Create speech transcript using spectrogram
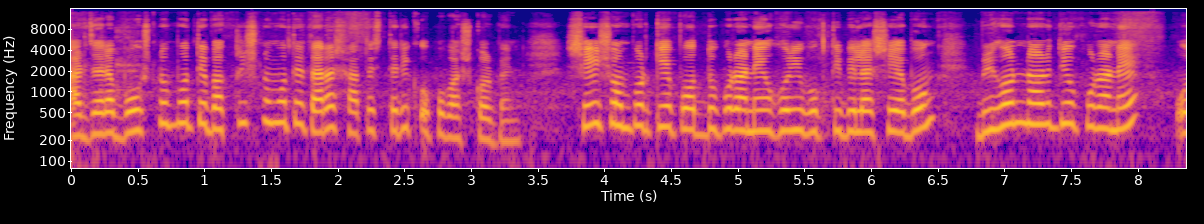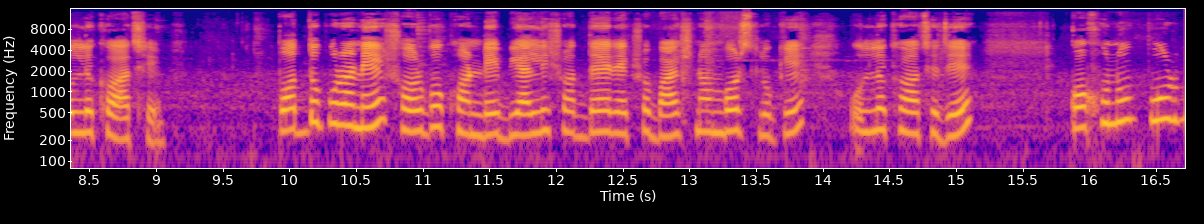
আর যারা বৈষ্ণব মতে বা কৃষ্ণমতে তারা সাতাশ তারিখ উপবাস করবেন। সেই সম্পর্কে পদ্মপুরাণে হরিভক্তি বিলাসে এবং বৃহন্নারদীয় পুরাণে উল্লেখ আছে। পদ্মপুরাণে স্বর্গখণ্ডে বিয়াল্লিশ অধ্যায়ের একশো বাইশ নম্বর শ্লোকে উল্লেখ আছে যে কখনো পূর্ব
